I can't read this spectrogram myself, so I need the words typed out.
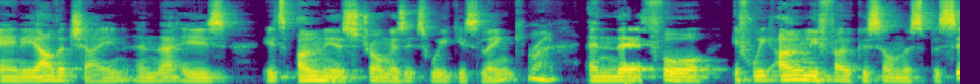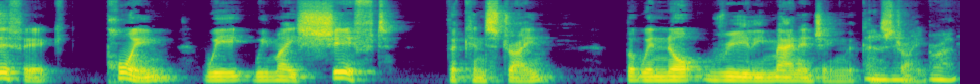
any other chain, and that is it's only as strong as its weakest link. Right. And therefore, if we only focus on the specific point, we, we may shift the constraint, but we're not really managing the constraint. Right.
